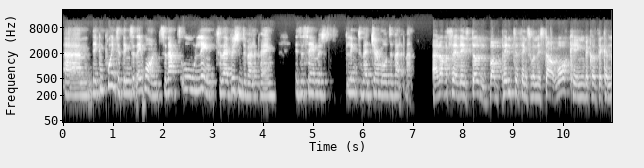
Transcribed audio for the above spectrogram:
um, they can point to things that they want. So that's all linked to their vision developing, is the same as linked to their general development. And obviously, they don't bump into things when they start walking because they can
